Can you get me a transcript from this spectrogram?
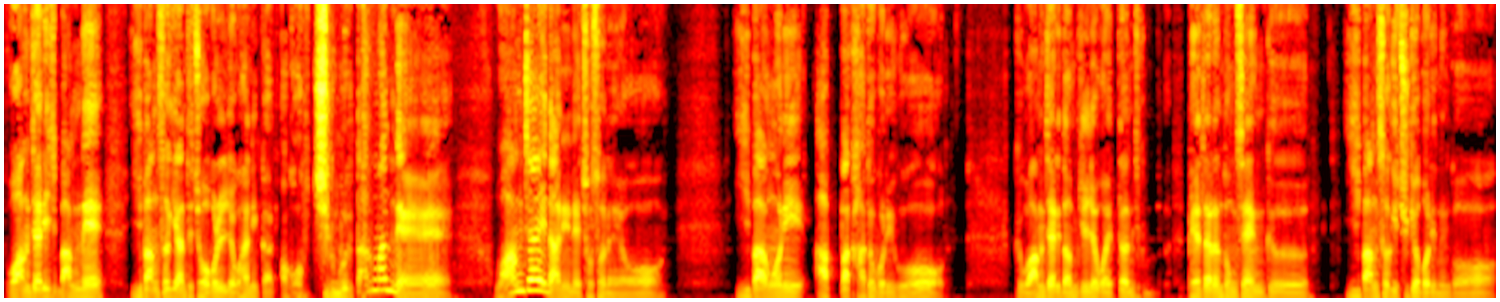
왕자리 막내 이방석이한테 줘버리려고 하니까 어, 지금 보니까 딱 맞네. 왕자의 난이네 조선에요. 이방원이 아빠 가둬버리고 그 왕자리 넘기려고 했던 그 배다른 동생 그 이방석이 죽여버리는 거.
